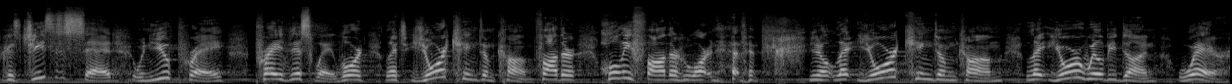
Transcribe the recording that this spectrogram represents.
Because Jesus said, when you pray, pray this way Lord, let your kingdom come. Father, Holy Father who art in heaven, you know, let your kingdom come. Let your will be done. Where?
